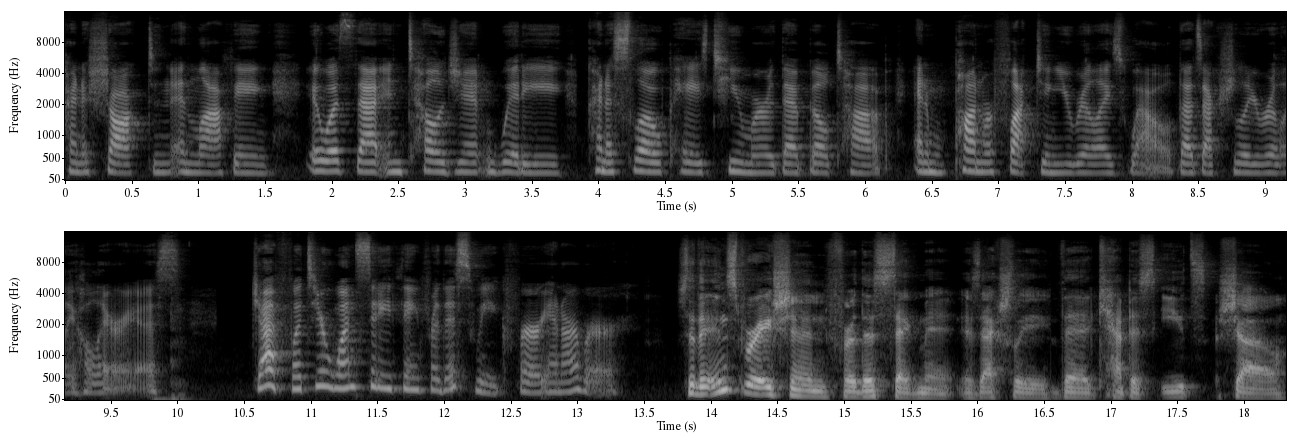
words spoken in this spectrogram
kind of shocked and, and laughing. It was that intelligent, witty, kind of slow paced humor that built up, and upon reflecting, you realize, wow, that's actually really hilarious. Jeff, what's your one city thing for this week for Ann Arbor? So the inspiration for this segment is actually the Campus Eats show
